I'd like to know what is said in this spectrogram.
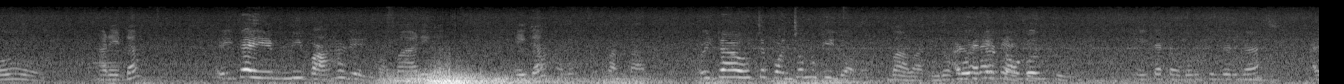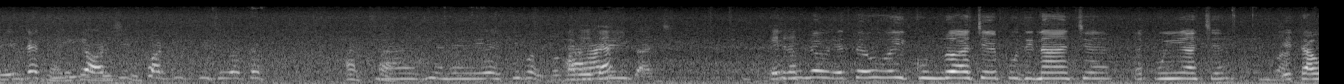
ও আর এটা? এইটা এমনি এইটা? পাতা ওইটা হচ্ছে পঞ্চমুখী জবা। বাবা এরকম ওইটা টগর ফুল। এইটা টগর ফুলের গাছ। আর এইটা কি অর্কিড ফর্কিড কিছু একটা? আচ্ছা। মানে কি বলব? গাছ। এগুলো এতেও ওই কুমড়ো আছে পুদিনা আছে পুঁই আছে। এটাও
